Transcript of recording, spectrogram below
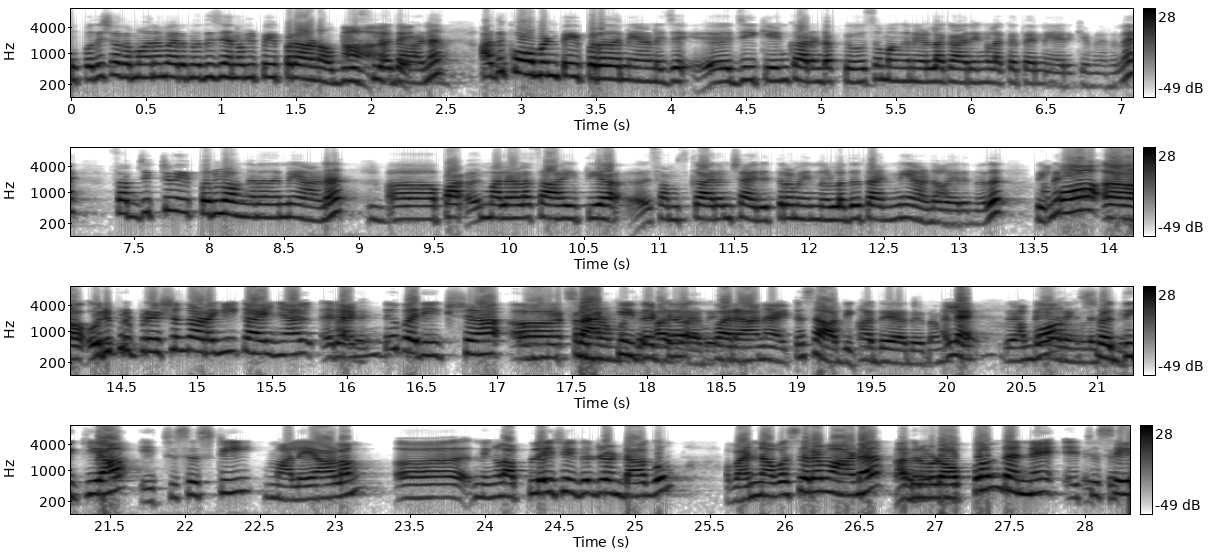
മുപ്പത് ശതമാനം വരുന്നത് ജനറൽ പേപ്പർ ആണ് ഒബ്വിയസ്ലി അതാണ്. അത് കോമൺ പേപ്പർ തന്നെയാണ്. ജി കെയും കറണ്ട് അഫയേഴ്സും അങ്ങനെയുള്ള കാര്യങ്ങളൊക്കെ തന്നെയായിരിക്കും വരുന്നത്. സബ്ജക്ട് പേപ്പറിലും അങ്ങനെ തന്നെയാണ്. മലയാള സാഹിത്യ സംസ്കാരം ചരിത്രം എന്നുള്ളത് തന്നെയാണ് വരുന്നത്. പിന്നെ ഒരു പ്രിപ്പറേഷൻ തുടങ്ങി കഴിഞ്ഞാൽ രണ്ട് പരീക്ഷ ട്രാക്ക് ചെയ്തിട്ട്. വരാനായിട്ട് സാധിക്കും. അതെ അതെ. ശ്രദ്ധിക്കുക H S S T Malayalam നിങ്ങൾ അപ്ലൈ ചെയ്തിട്ടുണ്ടാകും. വൻ അവസരമാണ്. അതിനോടൊപ്പം തന്നെ എച്ച് എസ് ഐ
